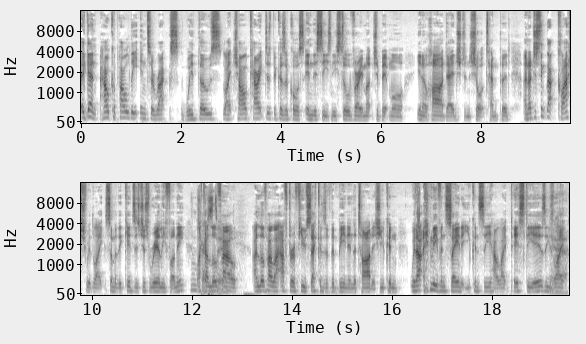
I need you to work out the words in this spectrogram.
again how Capaldi interacts with those like child characters because of course in this season he's still very much a bit more you know hard edged and short tempered, and I just think that clash with like some of the kids is just really funny. Like I love how I love how like after a few seconds of them being in the TARDIS, you can without him even saying it, you can see how like pissed he is. He's yeah. like,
